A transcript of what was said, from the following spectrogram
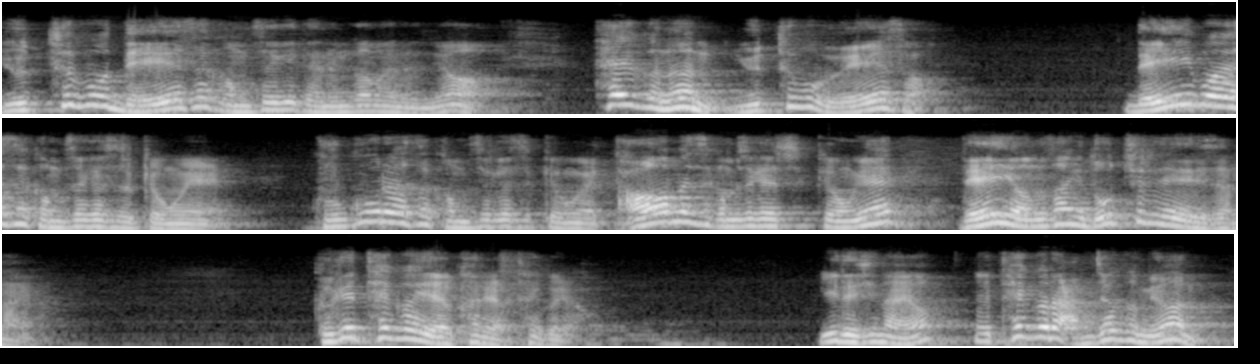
유튜브 내에서 검색이 되는 거면은요, 태그는 유튜브 외에서 네이버에서 검색했을 경우에 구글에서 검색했을 경우에 다음에서 검색했을 경우에 내 영상이 노출이 돼야 되잖아요. 그게 태그의 역할이에요. 태그요. 이해되시나요? 태그를 안 적으면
